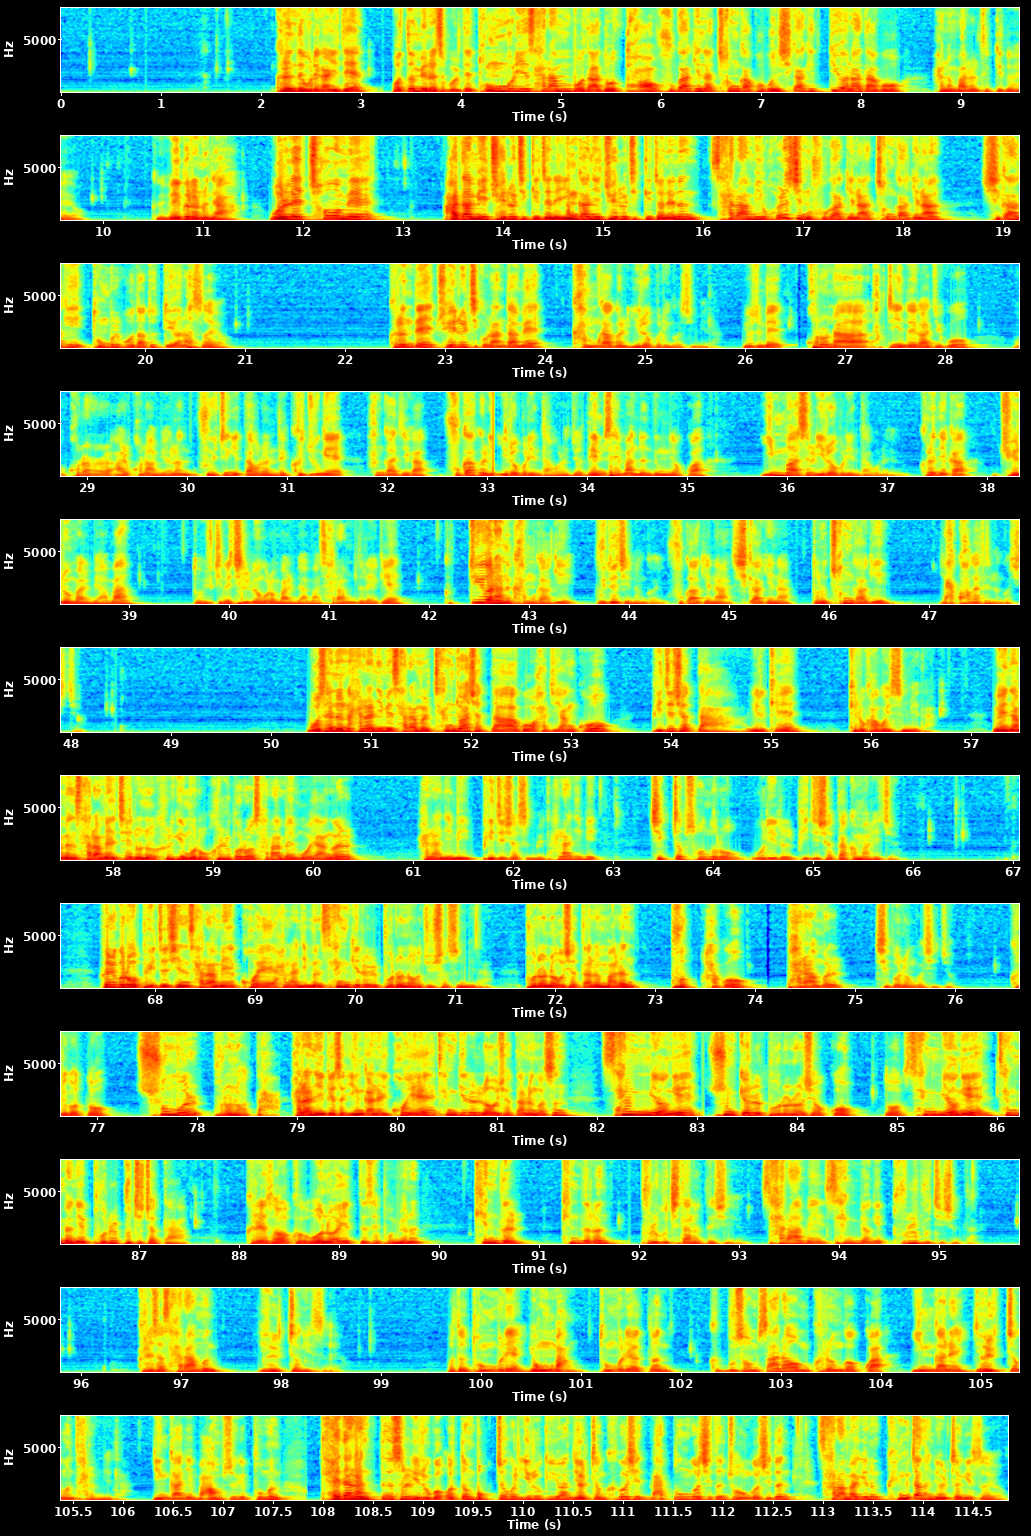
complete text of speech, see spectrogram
그런데 우리가 이제 어떤 면에서 볼 때 동물이 사람보다도 더 후각이나 청각 혹은 시각이 뛰어나다고 하는 말을 듣기도 해요. 그왜 그러느냐. 원래 처음에 아담이 죄를 짓기 전에 인간이 죄를 짓기 전에는 사람이 훨씬 후각이나 청각이나 시각이 동물보다도 뛰어났어요. 그런데 죄를 짓고 난 다음에 감각을 잃어버린 것입니다. 요즘에 코로나 확진이 돼가지고 코로나를 앓고 나면은 후유증이 있다고 그러는데 그 중에 한 가지가 후각을 잃어버린다고 그러죠. 냄새 맡는 능력과 입맛을 잃어버린다고 그래요. 그러니까 죄로 말미암아 또 육신의 질병으로 말미암아 사람들에게 그 뛰어난 감각이 무뎌지는 거예요. 후각이나 시각이나 또는 청각이 약화가 되는 것이죠. 모세는 하나님이 사람을 창조하셨다고 하지 않고 빚으셨다 이렇게 기록하고 있습니다. 왜냐하면 사람의 재료는 흙이므로 흙으로 사람의 모양을 하나님이 빚으셨습니다. 하나님이 직접 손으로 우리를 빚으셨다 그 말이죠. 흙으로 빚으신 사람의 코에 하나님은 생기를 불어넣어 주셨습니다. 불어넣으셨다는 말은 푹 하고 바람을 집어넣은 것이죠. 그리고 또 숨을 불어넣었다. 하나님께서 인간의 코에 생기를 넣으셨다는 것은 생명의 숨결을 불어넣으셨고 또 생명의 생명의 불을 붙이셨다. 그래서 그 원어의 뜻에 보면 은 킨들, 킨들은 불 붙이다는 뜻이에요. 사람의 생명에 불을 붙이셨다. 그래서 사람은 열정이 있어요. 어떤 동물의 욕망, 동물의 어떤 그 무서움, 싸나움 그런 것과 인간의 열정은 다릅니다. 인간이 마음속에 품은 대단한 뜻을 이루고 어떤 목적을 이루기 위한 열정 그것이 나쁜 것이든 좋은 것이든 사람에게는 굉장한 열정이 있어요.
